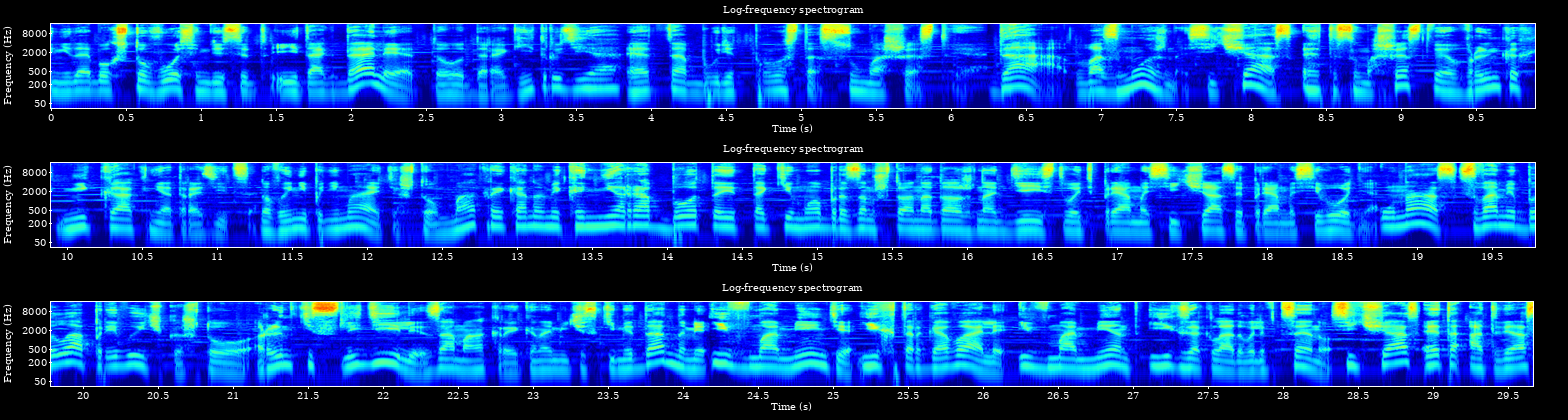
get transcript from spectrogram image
не дай бог, 180 и так далее, то, дорогие друзья, это будет просто сумасшествие. Да, возможно, сейчас это сумасшествие в рынках никак не отразится, но вы не понимаете, что макроэкономика не работает таким образом, что она должна действовать прямо сейчас и прямо сегодня. У нас с вами была привычка, что рынки следили за макроэкономическими данными и в моменте их торговали, и в момент их закладывали в цену. Сейчас эта отвязка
